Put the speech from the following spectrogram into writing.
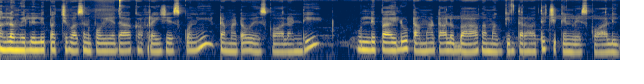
అల్లం వెల్లుల్లి పచ్చివాసన పోయేదాకా ఫ్రై చేసుకొని టమాటో వేసుకోవాలండి. ఉల్లిపాయలు టమాటాలు బాగా మగ్గిన తర్వాత చికెన్ వేసుకోవాలి.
